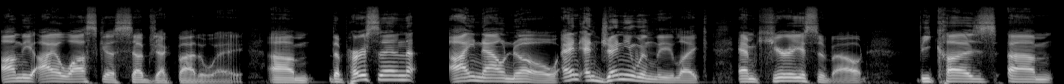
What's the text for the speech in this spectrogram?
on the ayahuasca subject, by the way. Um, the person I now know and and genuinely like am curious about because um,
